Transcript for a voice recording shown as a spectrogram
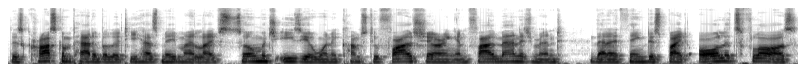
This cross compatibility has made my life so much easier when it comes to file sharing and file management that I think, despite all its flaws,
